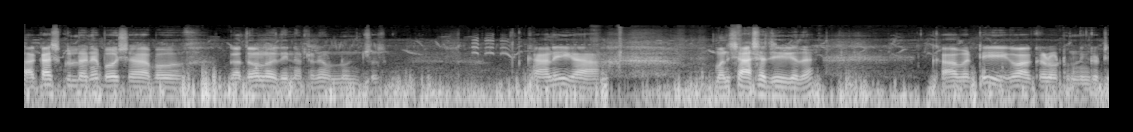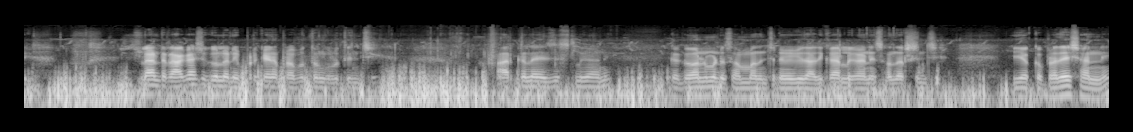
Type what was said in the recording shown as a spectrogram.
ఆకాశ గుళ్ళనే బహుశా బహు గతంలో తిన్నట్లనే అట్లనే ఉండొచ్చు. కానీ ఇక మనిషి ఆశాజీవి కదా. కాబట్టి ఇగో అక్కడ ఒకటి ఉంది ఇంకోటి. ఇట్లాంటి రాకాశ గుళ్ళని ఇప్పటికైనా ప్రభుత్వం గుర్తించి ఆర్కలైజిస్టులు కానీ ఇంకా గవర్నమెంట్కి సంబంధించిన వివిధ అధికారులు కానీ సందర్శించి ఈ యొక్క ప్రదేశాన్ని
